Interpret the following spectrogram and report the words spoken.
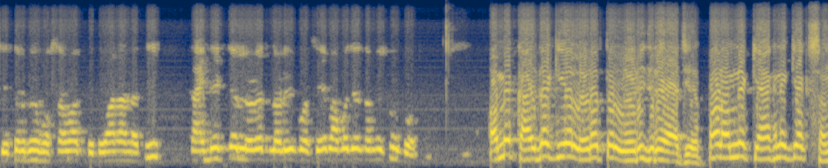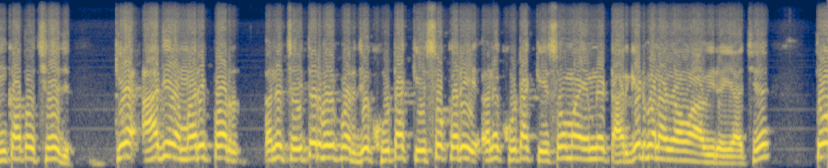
ચેતરભાઈ વસાવા તૂટવાના નથી. કાયદેસર લડત લડવી પડશે, એ બાબતે તમે શું કહો અમે કાયદાકીય લડત તો લડી જ રહ્યા છીએ, પણ અમને ક્યાંક ને ક્યાંક શંકા તો છે જ કે આજે અમારી પર અને ચૈતરભાઈ પર જે ખોટા કેસો કરી અને ખોટા કેસોમાં એમને ટાર્ગેટ બનાવવામાં આવી રહ્યા છે, તો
